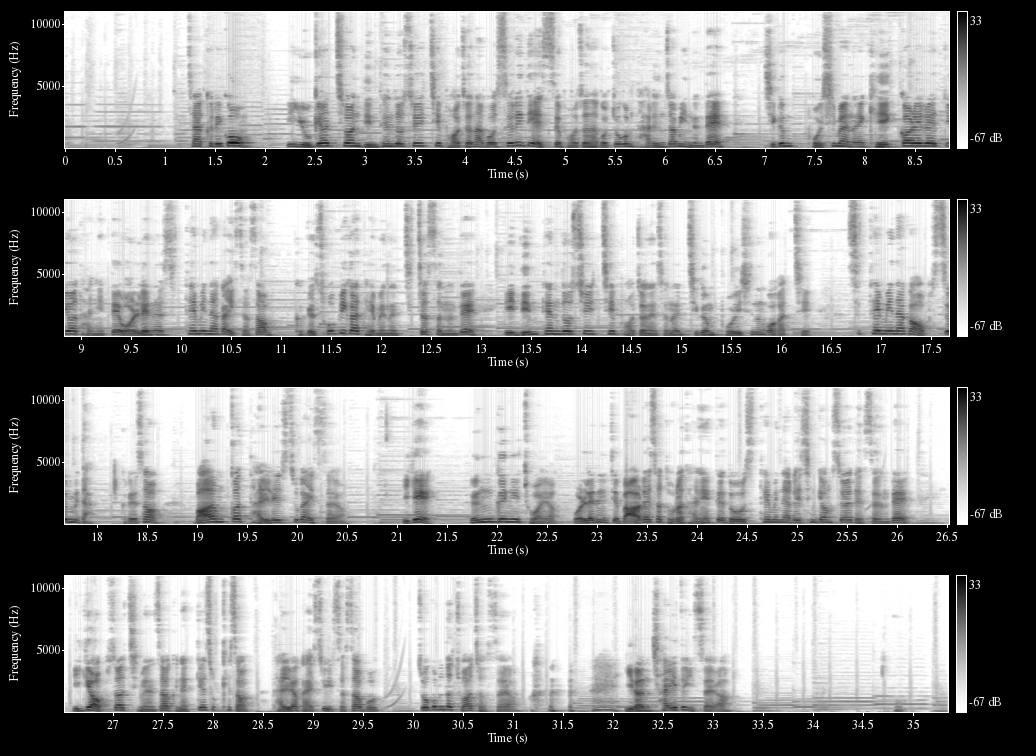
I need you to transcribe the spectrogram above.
자 그리고 이 요게어치원 닌텐도 스위치 버전하고 3DS 버전하고 조금 다른 점이 있는데 지금 보시면은 길거리를 뛰어다닐 때 원래는 스태미나가 있어서 그게 소비가 되면은 지쳤었는데 이 닌텐도 스위치 버전에서는 지금 보이시는 것 같이 스태미나가 없습니다. 그래서 마음껏 달릴 수가 있어요. 이게 은근히 좋아요. 원래는 이제 마을에서 돌아다닐 때도 스태미나를 신경 써야 됐었는데 이게 없어지면서 그냥 계속해서 달려갈 수 있어서 뭐 조금 더 좋아졌어요. 이런 차이도 있어요.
